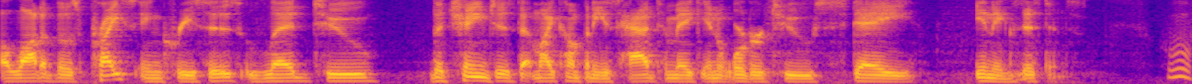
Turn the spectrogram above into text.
a lot of those price increases led to the changes that my company has had to make in order to stay in existence. Ooh,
